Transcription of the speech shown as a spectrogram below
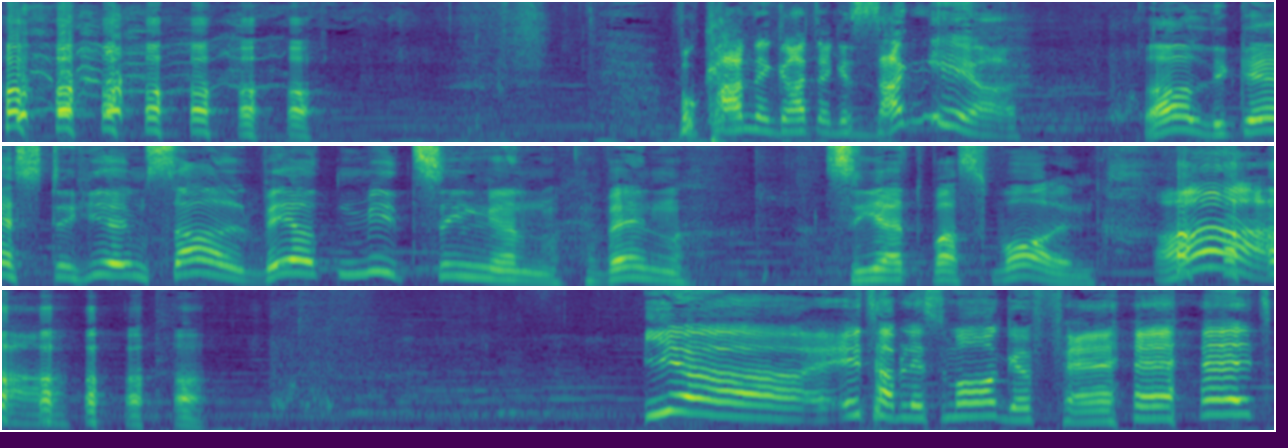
Wo kam denn gerade der Gesang her? Alle Gäste hier im Saal werden mitsingen, wenn sie etwas wollen. Ah. Ihr Etablissement gefällt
